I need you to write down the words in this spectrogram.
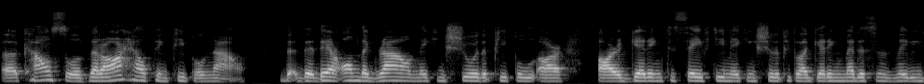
uh, councils that are helping people now. They are on the ground, making sure that people are are getting to safety, making sure that people are getting medicines, maybe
